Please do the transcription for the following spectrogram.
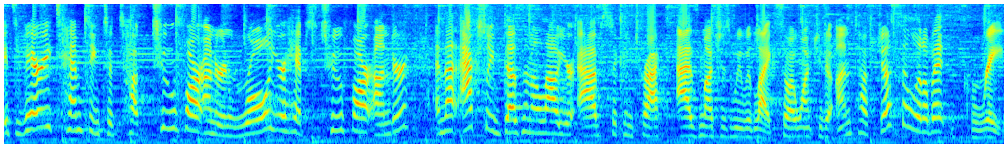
it's very tempting to tuck too far under and roll your hips too far under, and that actually doesn't allow your abs to contract as much as we would like. So I want you to untuck just a little bit. Great.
